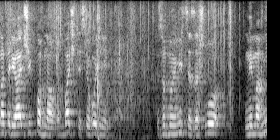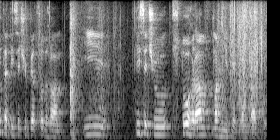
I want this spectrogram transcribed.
матеріальчик погнав. От бачите, сьогодні з одного місця зайшло не магніта 1500 грам і 1100 грам магнітних контактів.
